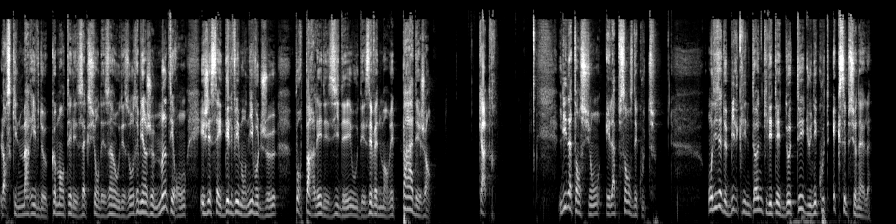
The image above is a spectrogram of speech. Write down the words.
lorsqu'il m'arrive de commenter les actions des uns ou des autres, eh bien je m'interromps et j'essaye d'élever mon niveau de jeu pour parler des idées ou des événements, mais pas des gens. 4. L'inattention et l'absence d'écoute. On disait de Bill Clinton qu'il était doté d'une écoute exceptionnelle.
